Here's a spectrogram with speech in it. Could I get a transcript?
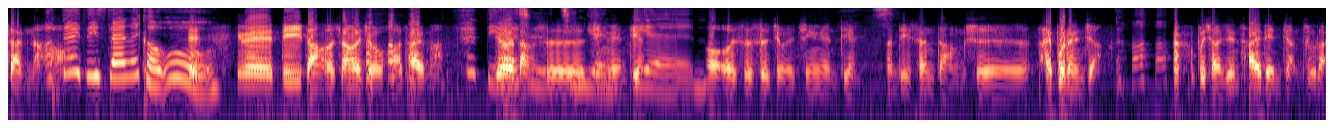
三呐，啊，对，第三的口误，因为第一档二三二九 华泰。嘛，第二档是金源店。哦，二四四九的金源店。那第三档是还不能讲，不小心差一点讲出来。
